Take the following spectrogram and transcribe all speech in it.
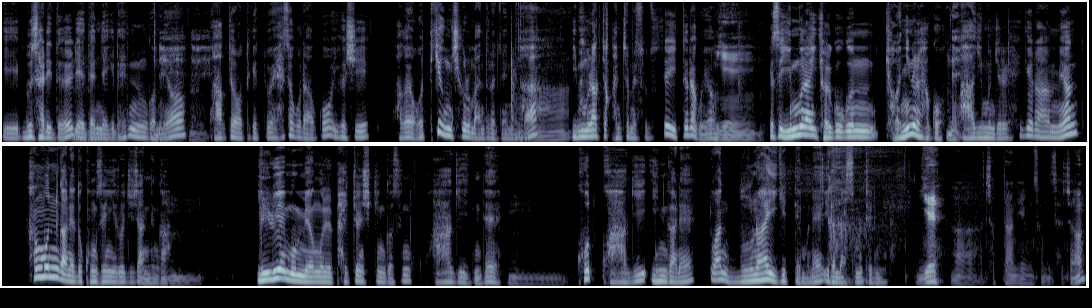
이 무사리들에 음. 대한 얘기를 했는 거며 네, 네. 과학적으로 어떻게 또 해석을 하고 이것이 과거에 어떻게 음식으로 만들어졌는가 아, 인문학적 관점에서도 쓰여 있더라고요. 예. 그래서 인문학이 결국은 견인을 하고 네. 과학 이 문제를 해결하면 학문 간에도 공생이 이루어지지 않는가. 음. 인류의 문명을 발전시킨 것은 과학인데 음. 곧 과학이 인간의 또한 문화이기 때문에 이런 말씀을 드립니다. 예. 아, 잡다한 해용상문 사전.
